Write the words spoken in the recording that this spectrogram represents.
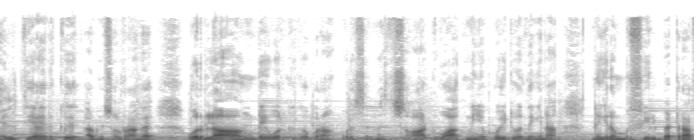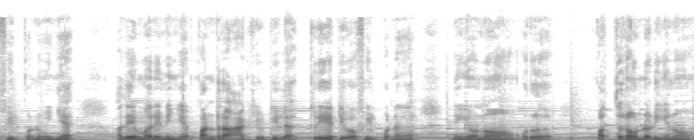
ஹெல்த்தியாக இருக்குது அப்படின்னு சொல்கிறாங்க ஒரு லாங் டே ஒர்க்குக்கு அப்புறம் ஒரு சின்ன ஷார்ட் வாக் நீங்கள் போயிட்டு வந்தீங்கன்னா நீங்கள் ரொம்ப ஃபீல் பெட்டராக ஃபீல் பண்ணுவீங்க. அதே மாதிரி நீங்கள் பண்ணுற ஆக்டிவிட்டியில் க்ரியேட்டிவாக ஃபீல் பண்ணுங்கள் நீங்கள் இன்னும் ஒரு பத்து ரவுண்ட் அடிக்கணும்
